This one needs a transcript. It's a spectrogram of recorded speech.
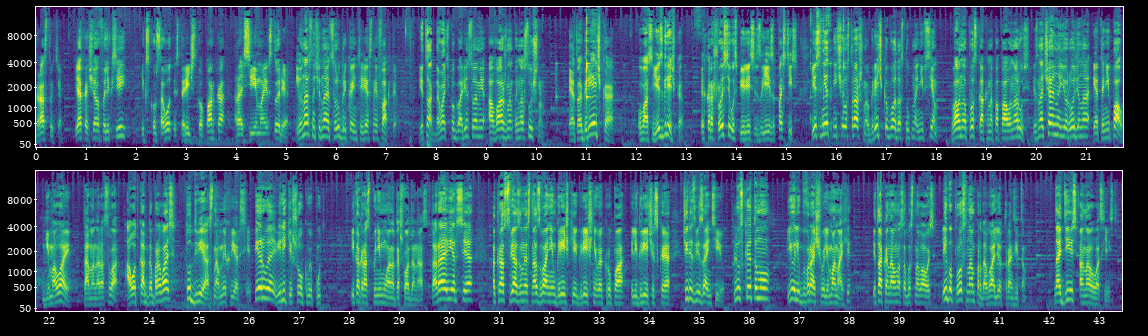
Здравствуйте, я Качалов Алексей, экскурсовод исторического парка «Россия. Моя история». И у нас начинается рубрика «Интересные факты». Итак, давайте поговорим с вами о важном и насущном. Это гречка! У вас есть гречка? И хорошо, если вы успели ей запастись. Если нет, ничего страшного, гречка была доступна не всем. Главный вопрос, как она попала на Русь. Изначально ее родина – это Непал, Гималаи. Там она росла. А вот как добралась, тут две основных версии. Первая – Великий Шелковый путь, и как раз по нему она дошла до нас. Вторая версия, как раз связанная с названием гречки гречневая крупа или греческая, через Византию. Плюс к этому ее либо выращивали монахи, и так она у нас обосновалась, либо просто нам продавали ее транзитом. Надеюсь, она у вас есть.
